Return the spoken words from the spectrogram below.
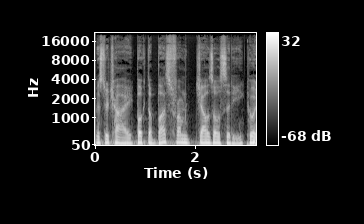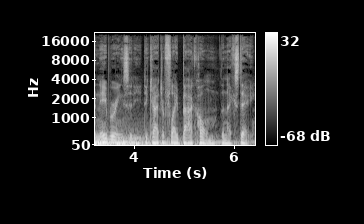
Mr. Chai booked a bus from Jiaozhou City to a neighboring city to catch a flight back home the next day.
